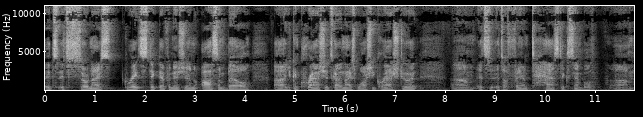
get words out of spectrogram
it's, it's so nice. Great stick definition, awesome bell. Uh, you can crash it. It's got a nice washy crash to it. Um, it's it's a fantastic cymbal. Um,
